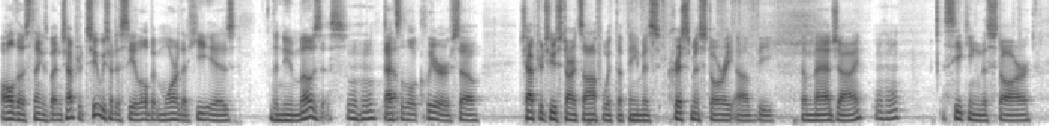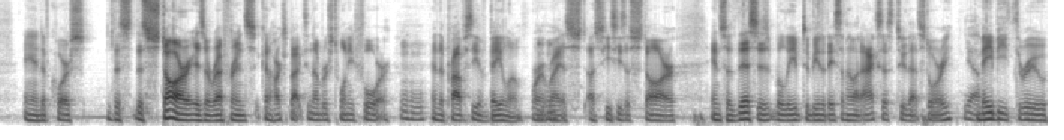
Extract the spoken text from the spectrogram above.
All those things. But in chapter two, we start to see a little bit more that he is the new Moses. mm-hmm. That's a little clearer. So, chapter two starts off with the famous Christmas story of the the Magi Mm-hmm. seeking the star, and of course, this this star is a reference. It kind of harks back to Numbers twenty Mm-hmm. and the prophecy of Balaam, where right a a- he sees a star, and so this is believed to be that they somehow had access to that story, Yeah. maybe through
